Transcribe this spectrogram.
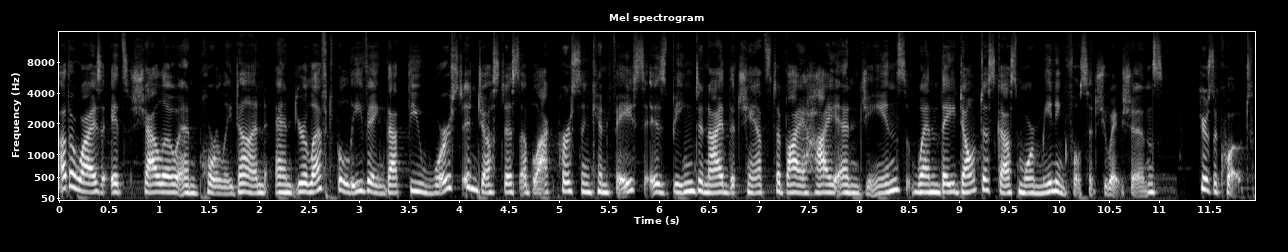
Otherwise, it's shallow and poorly done, and you're left believing that the worst injustice a black person can face is being denied the chance to buy high end jeans when they don't discuss more meaningful situations. Here's a quote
